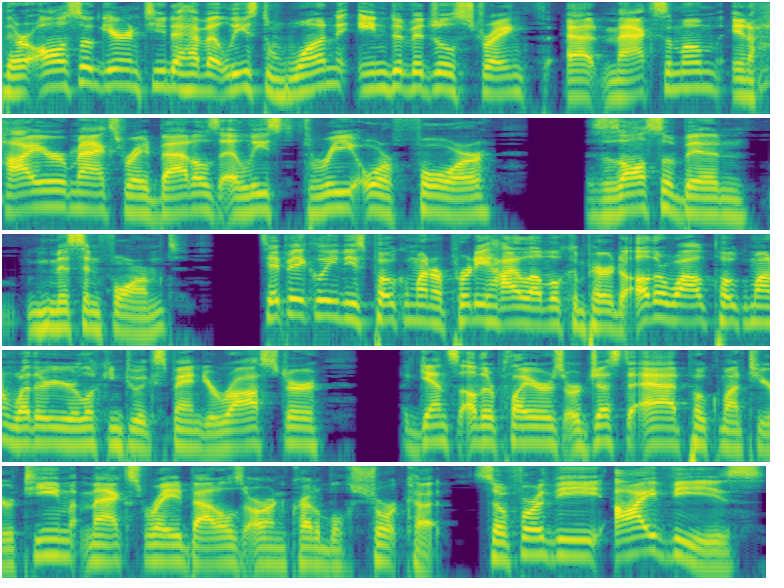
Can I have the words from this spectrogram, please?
They're also guaranteed to have at least one individual strength at maximum in higher max raid battles, at least three or four. This has also been misinformed. Typically, these Pokemon are pretty high level compared to other wild Pokemon, whether you're looking to expand your roster against other players or just to add Pokemon to your team. Max raid battles are an incredible shortcut. So for the IVs,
